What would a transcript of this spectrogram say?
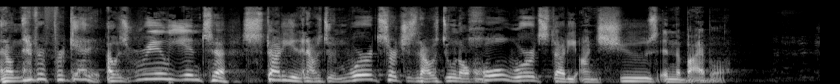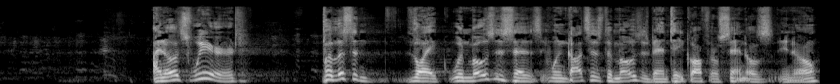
and I'll never forget it. I was really into studying and I was doing word searches and I was doing a whole word study on shoes in the Bible. I know it's weird, but listen, like when Moses says, when God says to Moses, man, take off those sandals, you know,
